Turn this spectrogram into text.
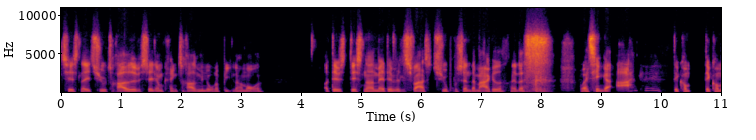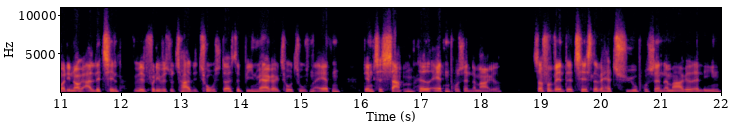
Tesla i 2030 vil sælge omkring 30 millioner biler om året. Og det, det er sådan noget med, at det vil svare til 20% af markedet. Eller, hvor jeg tænker, ah, Okay. det, kom, det kommer de nok aldrig til. Fordi hvis du tager de to største bilmærker i 2018, dem til sammen havde 18% af markedet. Så forventede at Tesla vil have 20% af markedet alene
